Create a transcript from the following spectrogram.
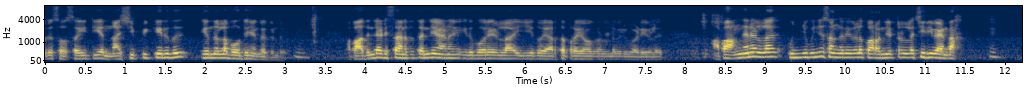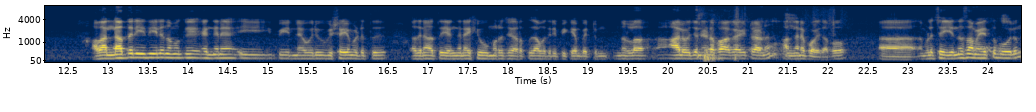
ഒരു സൊസൈറ്റിയെ നശിപ്പിക്കരുത് എന്നുള്ള ബോധ്യം ഞങ്ങൾക്കുണ്ട്. അപ്പോൾ അതിന്റെ അടിസ്ഥാനത്തിൽ തന്നെയാണ് ഇതുപോലെയുള്ള ഈ ദ്വയാർത്ഥ പ്രയോഗങ്ങളുടെ പരിപാടികൾ അപ്പോൾ അങ്ങനെയുള്ള കുഞ്ഞു കുഞ്ഞു സംഗതികൾ പറഞ്ഞിട്ടുള്ള ചിരി വേണ്ട. അതല്ലാത്ത രീതിയിൽ നമുക്ക് എങ്ങനെ ഈ പിന്നെ ഒരു വിഷയം എടുത്ത് അതിനകത്ത് എങ്ങനെ ഹ്യൂമർ ചേർത്ത് അവതരിപ്പിക്കാൻ പറ്റും എന്നുള്ള ആലോചനയുടെ ഭാഗമായിട്ടാണ് അങ്ങനെ പോയത്. അപ്പോൾ നമ്മൾ ചെയ്യുന്ന സമയത്ത് പോലും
